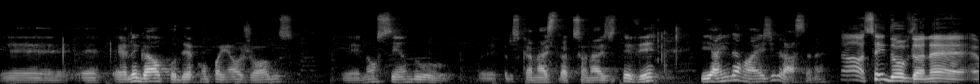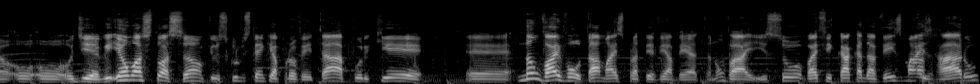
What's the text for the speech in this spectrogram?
É, é, é legal poder acompanhar os jogos, é, não sendo é, pelos canais tradicionais de TV e ainda mais de graça, né? Não, sem dúvida, né, o, o, o Diego. E é uma situação que os clubes têm que aproveitar porque é, não vai voltar mais para a TV aberta, não vai. Isso vai ficar cada vez mais raro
